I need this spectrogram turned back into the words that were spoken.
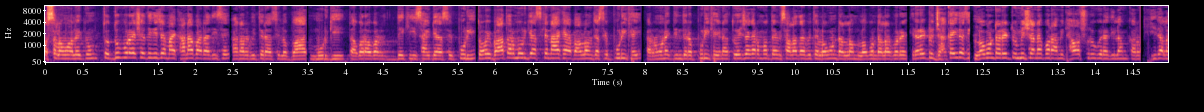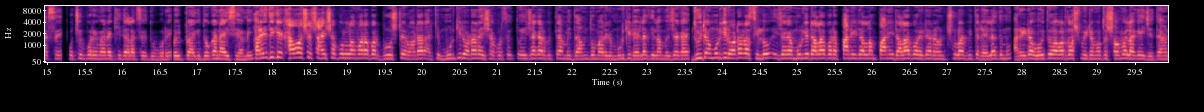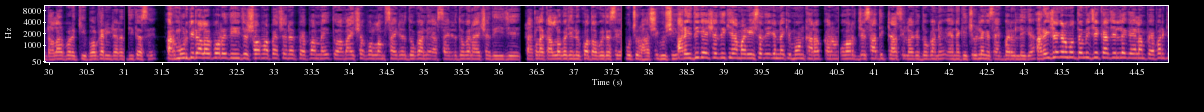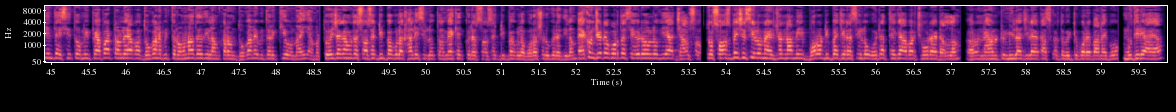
আসসালামু আলাইকুম। তো দুপুরে এসে দেখি যে মায় খানা পাঠা দিছে। খানার ভিতরে আছিল ভাত, মুরগি, তারপর আবার দেখি সাইডে আছে পুরি। তো আমি ভাত আর মুরগি আজকে না খাই ভাবলাম যে আজকে পুরি খাই, কারণ অনেকদিন ধরে পুরি খাই না। তো এই জায়গার মধ্যে আমি সালাদার ভিতরে লবণ ডাললাম লবণ ডালার পরে এরা একটু ঝাঁকাই দিছি লবণটার একটু মিশানোর পর আমি খাওয়া শুরু করে দিলাম, কারণ খিদা লাগছে, প্রচুর পরিমাণে খিদা লাগছে দুপুরে। একটু আগে দোকানে আইছি আমি। আর এইদিকে খাওয়া শেষ, আইসা বললাম আমার আবার ব্রোস্টের অর্ডার আর কি মুরগির অর্ডার আইসা করছে তো এই জায়গার ভিতরে আমি দাম দুম আর মুরগি ঢেলা দিলাম। এই জায়গায় দুইটা মুরগির অর্ডার ছিল এই জায়গায় মুরগি ডালার পরে পানি ডাললাম পানি ডালার পরে এটা এখন চুলার ভিতরে ঢেলা দিব আর এটা হয়তো আবার দশ মিনিটের মতো সময় লাগে যে দেখেন ডালার পরে কি বলকানিটা দিতেছে। আর মুরগি ডালার পরে দিই যে শর্মা পেছনের পেপার নাই, তো আমি আইসা বললাম সাইডের দোকানে, আর সাইডের দোকানে আইসা দিই যে টাকলা কার লগে জানি কথা কইতেছে, প্রচুর হাসি খুশি আর এইদিকে এসে দেখি আমার এই সাদিকের নাকি মন খারাপ, কারণ ওর যে সাদিকটা আসিল আগে দোকানে, এ নাকি চলে গেছে একবারের লেগে। আর এই জায়গার মধ্যে আমি যে কাজের লেগে এলাম, পেপার কিনতে আইসি তো আমি পেপারটা লয়ে আবার দোকানের ভিতরে রওনা দিলাম, কারণ দোকানের ভিতরে কেউ নাই আমার। তো ওই জায়গার মধ্যে সসের ডিব্বাগুলো খালি ছিল, তো আমি এক এক করে সসের ডিব্বাগুলো ভরা শুরু করে দিলাম। এখন যেটা করতেছি ওটা হলো গিয়া ঝাল সস। তো সস বেশি ছিল না, এর জন্য আমি বড় ডিব্বা যেটা ছিল ওইটা থেকে আবার ছোড়ায় ডাললাম কারণ এখন একটু মিলা জিলা কাজ করতে একটু পরে বানাইবো। মুদিরে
